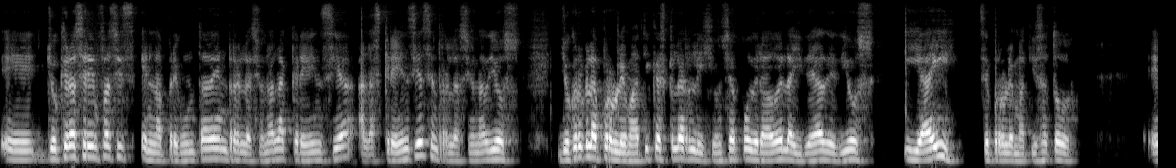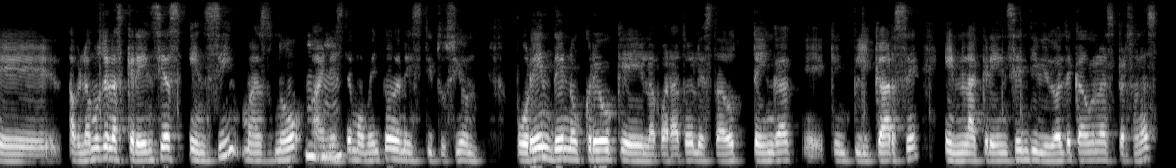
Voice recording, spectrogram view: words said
Eh, yo quiero hacer énfasis en la pregunta de, en relación a la creencia, a las creencias en relación a Dios. Yo creo que la problemática es que la religión se ha apoderado de la idea de Dios y ahí se problematiza todo. Eh, hablamos de las creencias en sí, más no en este momento de la institución. Por ende, no creo que el aparato del Estado tenga eh, que implicarse en la creencia individual de cada una de las personas,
